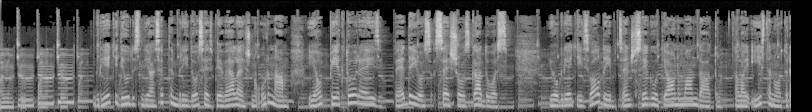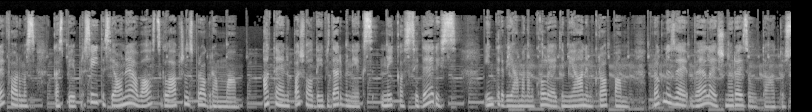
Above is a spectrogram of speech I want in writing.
Grieķi 20. septembrī dosies pie vēlēšanu urnām jau piekto reizi pēdējos sešos gados, jo Grieķijas valdība cenšas iegūt jaunu mandātu, lai īstenotu reformas, kas pieprasītas jaunajā valsts glābšanas programmā. Atēnu pašvaldības darbinieks Nikos Sideris intervijā manam kolēģim Jānim Kropam prognozē vēlēšanu rezultātus.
